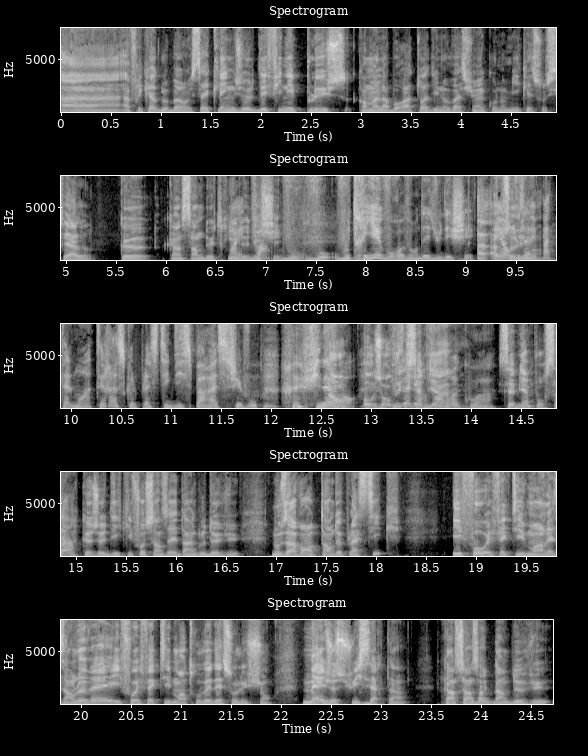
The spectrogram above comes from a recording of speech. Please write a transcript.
à Africa Global Recycling, je le définis plus comme un laboratoire d'innovation économique et sociale que qu'un centre de tri de déchets. vous, vous, vous triez, vous revendez du déchet. Ah, D'ailleurs, vous n'avez pas tellement intérêt à ce que le plastique disparaisse chez vous, finalement. Aujourd'hui, vous allez c'est bien. revendre quoi? C'est bien pour ça que je dis qu'il faut changer d'angle de vue. Nous avons tant de plastique, il faut effectivement les enlever, il faut effectivement trouver des solutions. Mais je suis certain qu'en changeant d'angle de vue,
